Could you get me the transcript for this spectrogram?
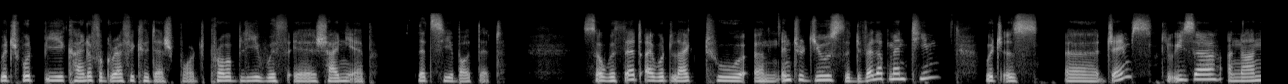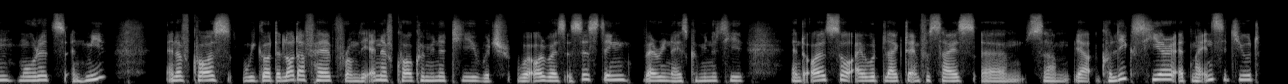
which would be kind of a graphical dashboard, probably with a Shiny app. Let's see about that. So with that, I would like to um, introduce the development team, which is uh, James, Luisa, Anan, Moritz, and me. And of course, we got a lot of help from the NF Core community, which were always assisting, very nice community. And also I would like to emphasize um, some yeah, colleagues here at my institute,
